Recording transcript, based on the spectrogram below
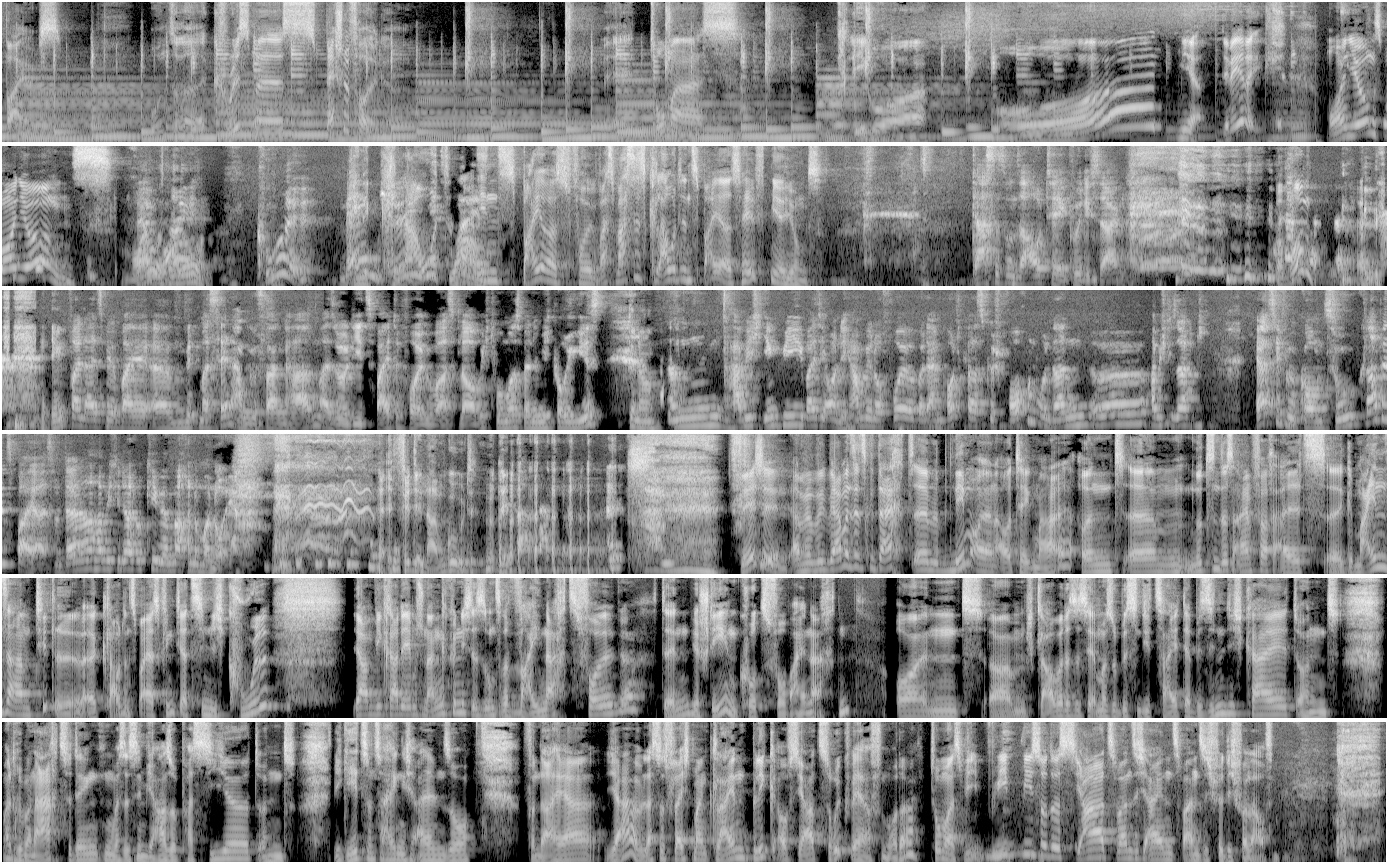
Inspires. Unsere Christmas Special Folge. Mit Thomas, Gregor und mir, dem Erik. Moin Jungs, moin Jungs. Moin, hallo. Cool. Mensch, Eine Cloud Inspires Folge. Was, was ist Cloud Inspires? Helft mir, Jungs. Das ist unser Outtake, würde ich sagen. Warum? Irgendwann, als wir bei äh, mit Marcel angefangen haben, also die zweite Folge war es, glaube ich, Thomas, wenn du mich korrigierst. Genau. Ähm, habe ich irgendwie, weiß ich auch nicht, haben wir noch vorher über deinen Podcast gesprochen und dann äh, habe ich gesagt, Herzlich willkommen zu Cloud Inspires. Und dann habe ich gedacht, okay, wir machen nochmal neu. ich finde den Namen gut. Sehr schön. Aber wir haben uns jetzt gedacht, äh, wir nehmen euren Outtake mal und ähm, nutzen das einfach als äh, gemeinsamen Titel. Äh, Cloud Inspires klingt ja ziemlich cool. Ja, wie gerade eben schon angekündigt, das ist unsere Weihnachtsfolge, denn wir stehen kurz vor Weihnachten. Und ähm, ich glaube, das ist ja immer so ein bisschen die Zeit der Besinnlichkeit und mal drüber nachzudenken, was ist im Jahr so passiert und wie geht's uns eigentlich allen so. Von daher, ja, lass uns vielleicht mal einen kleinen Blick aufs Jahr zurückwerfen, oder? Thomas, wie, wie, wie so das Jahr 2021 für dich verlaufen?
